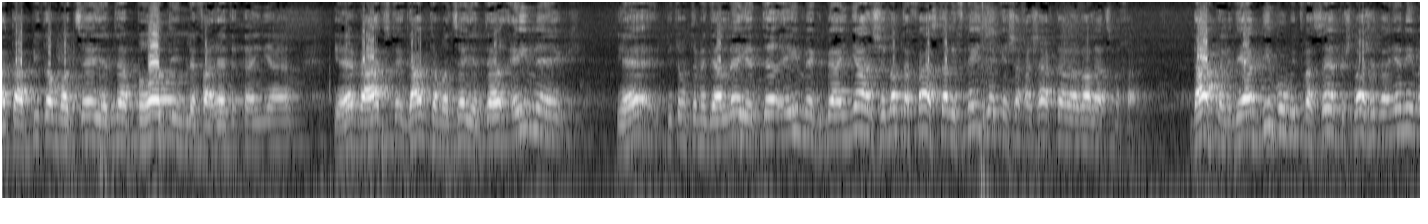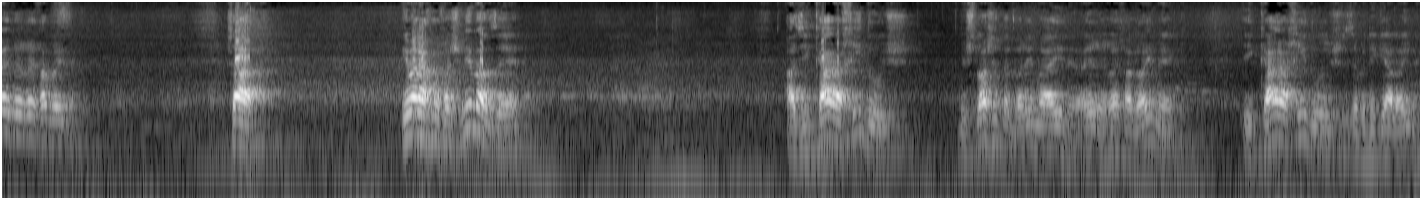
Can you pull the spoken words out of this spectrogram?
אתה פתאום מוצא יותר פרוטים לפרט את העניין, ואז גם אתה מוצא יותר עמק, פתאום אתה מגלה יותר עמק בעניין שלא תפסת לפני זה כשחשבת על עבר לעצמך. דווקא על ידי הדיבור מתווסף בשלושת העניינים ערך אבינו. עכשיו, אם אנחנו חושבים על זה, אז עיקר החידוש בשלושת הדברים האלה, ערר, רכב ועמק, עיקר החידוש זה בנגיעה לעמק.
